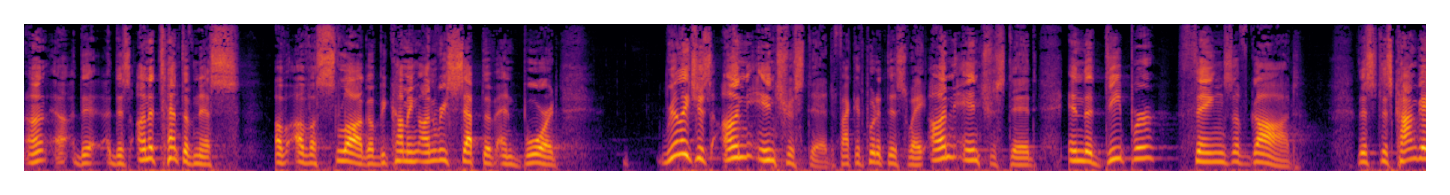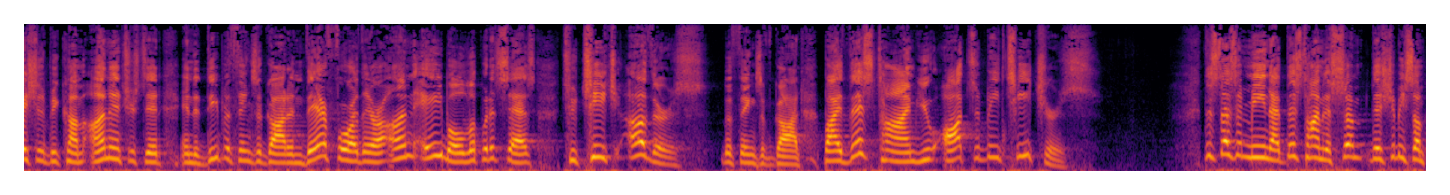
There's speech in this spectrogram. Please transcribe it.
Uh, this unattentiveness of, of a slug, of becoming unreceptive and bored. Really just uninterested, if I could put it this way, uninterested in the deeper things of God. This, this congregation has become uninterested in the deeper things of God, and therefore they are unable, look what it says, to teach others the things of God. By this time, you ought to be teachers. This doesn't mean that this time some, there should be some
